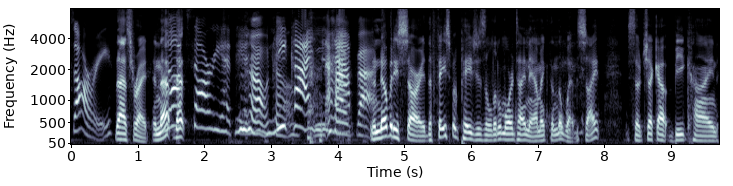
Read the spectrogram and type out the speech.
Sorry. That's right. And that Not that sorry at the No, no. Be Kind Napa. No, nobody's sorry. The Facebook page is a little more dynamic than the website. So check out Be Kind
